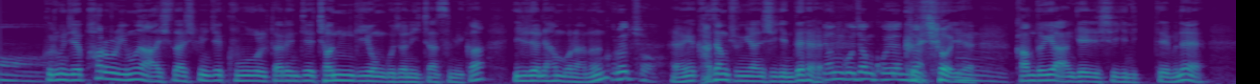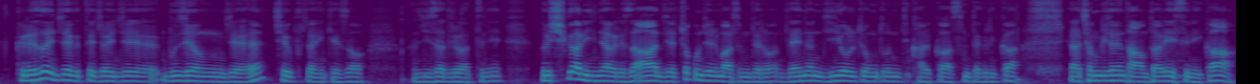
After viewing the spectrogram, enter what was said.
어. 그리고 이제 8월이면 아시다시피 이제 9월 달에 이제 전기 연구전이 있지 않습니까? 1년에 한 번 하는 그렇죠. 예, 가장 중요한 시기인데 연고전 고연전. 그렇죠. 예. 음. 감독이 안 계시기 때문에 그래서 이제 그때 저희 이제 문세영제 체육부장님께서 인사드려 갔더니 너 시간 있냐 그래서 아 이제 조금 전에 말씀대로 내년 2월 정도는 갈 것 같습니다. 그러니까 야 정기전이 다음 달에 있으니까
